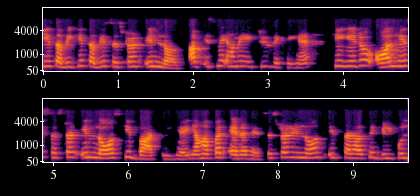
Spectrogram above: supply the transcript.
कि सभी की सभी सिस्टर इन लॉज अब इसमें हमें एक चीज़ देखनी है कि ये जो all his sister in laws की बात हुई है, यहाँ पर एरर है। सिस्टर इन लॉज इस तरह से बिल्कुल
